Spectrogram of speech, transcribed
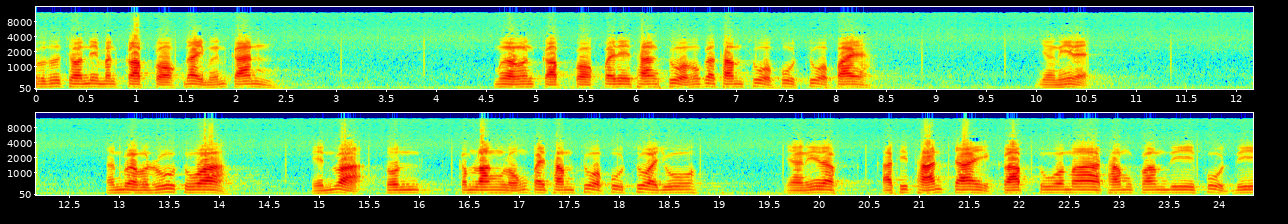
บุตุชนนี่มันกลับกรอกได้เหมือนกัน เมื่อมันกลับกรอกไปในทางชั่ว มันก็ทำชั่วพูดชั่วไป อย่างนี้แหละอันเมื่อมันรู้ตัว เห็นว่าตนกำลังหลงไปทำชั่วพูดชั่วอยู่ อย่างนี้แล้ว อธิษฐานใจกลับตัวมาทำความดีพูดดี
